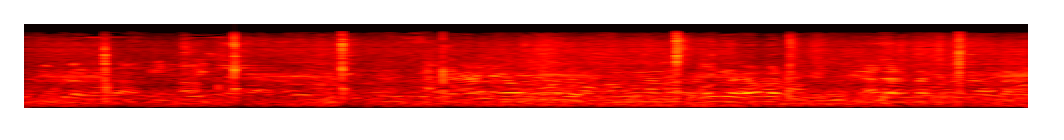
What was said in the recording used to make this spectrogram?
தூக்கிடாங்கண்ணா ஒன்று வியாபாரம்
